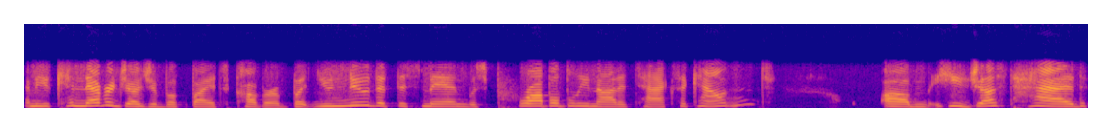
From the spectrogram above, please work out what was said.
I mean, you can never judge a book by its cover, but you knew that this man was probably not a tax accountant. Um, he just had,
